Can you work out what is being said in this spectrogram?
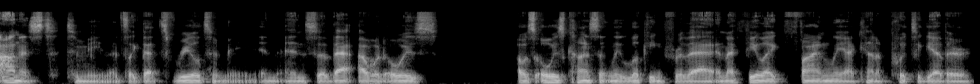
honest to me. That's like that's real to me. And and so that I would always I was always constantly looking for that. And I feel like finally I kind of put together,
